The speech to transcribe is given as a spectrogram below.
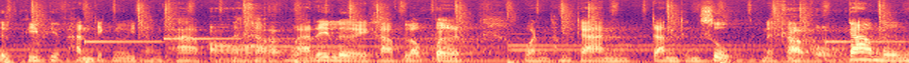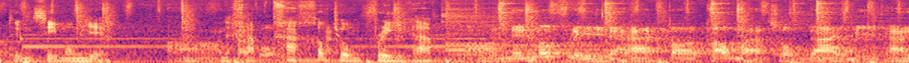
ตึกพิพิธภัณฑ์เทคโนโลยีทางภาพอ๋อนะครับครับผมมาได้เลยครับ เราเปิดวันทำการจันทร์ถึงศุกร์นะครัครับบผม9โมงถึง4โมงเย็น อ๋อนะครับผมค่าเข้าชมฟรีครับ อ๋อเน้นว่าฟรีนะฮะก็เข้ามาชมได้มีทั้ง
